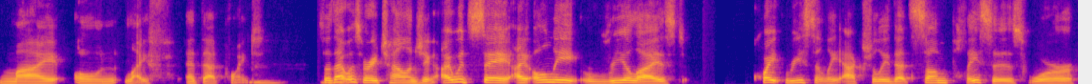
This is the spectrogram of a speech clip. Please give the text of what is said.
my own life at that point. Mm-hmm. So that was very challenging. I would say I only realized quite recently, actually, that some places were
